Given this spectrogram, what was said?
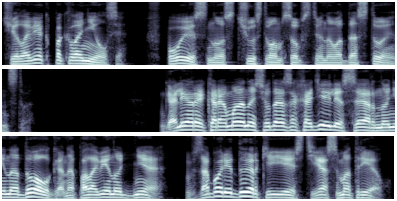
Человек поклонился, в пояс, но с чувством собственного достоинства. «Галеры Карамана сюда заходили, сэр, но ненадолго, на половину дня. В заборе дырки есть, я смотрел.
